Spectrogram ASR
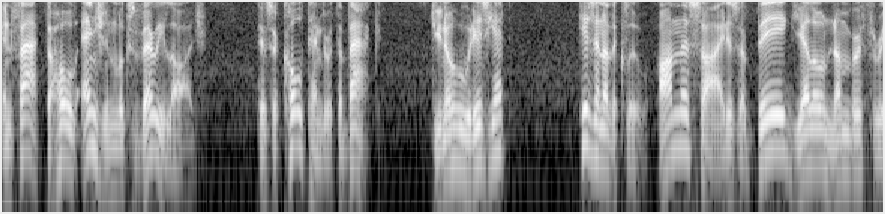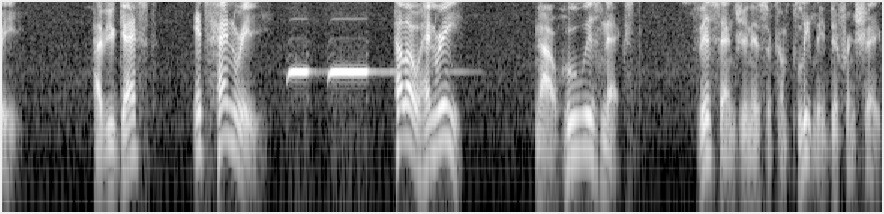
In fact, the whole engine looks very large. There's a coal tender at the back. Do you know who it is yet? Here's another clue. On the side is a big yellow number three. Have you guessed? It's Henry. Hello, Henry. Now, who is next? This engine is a completely different shape.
